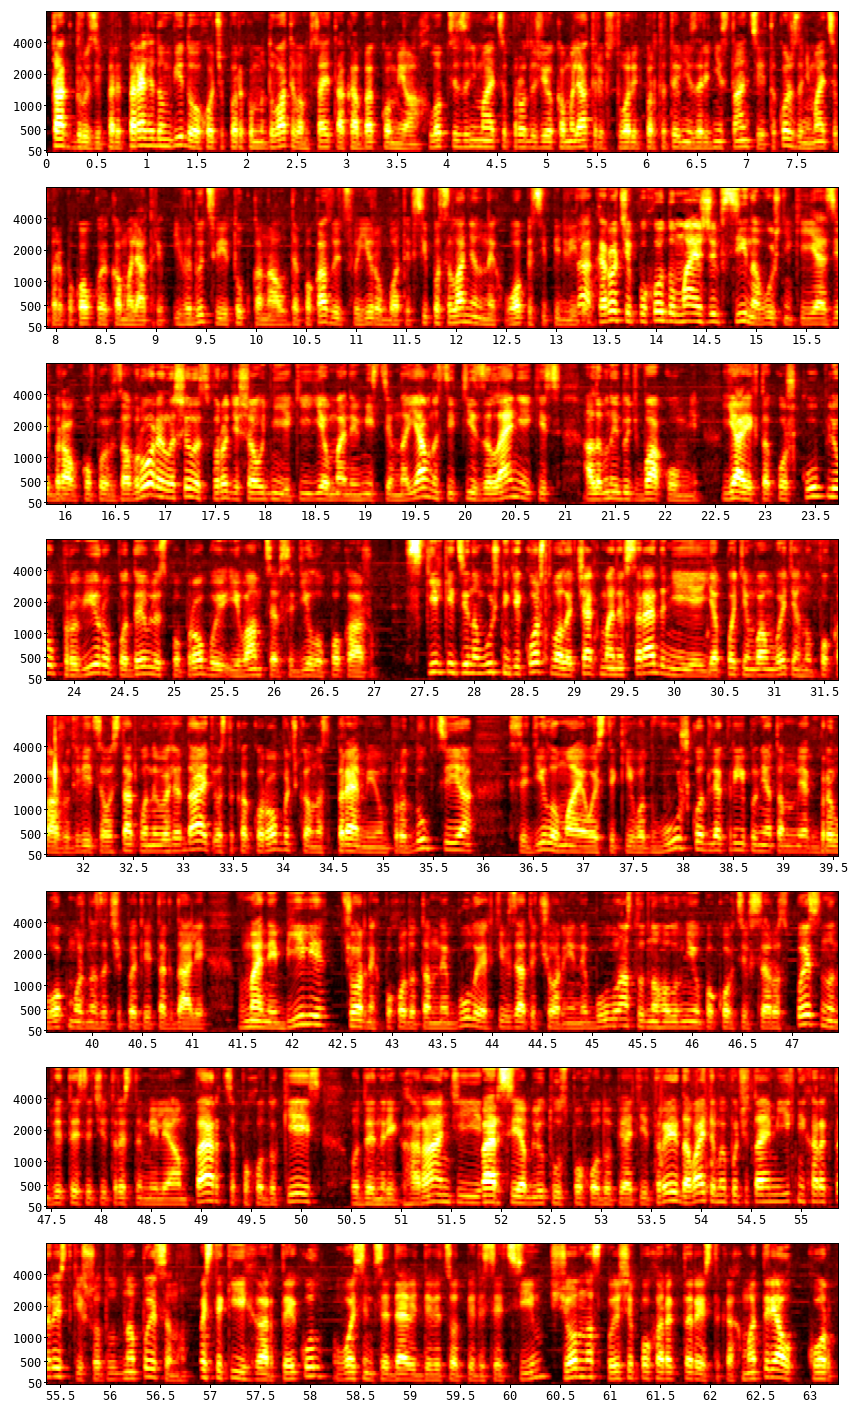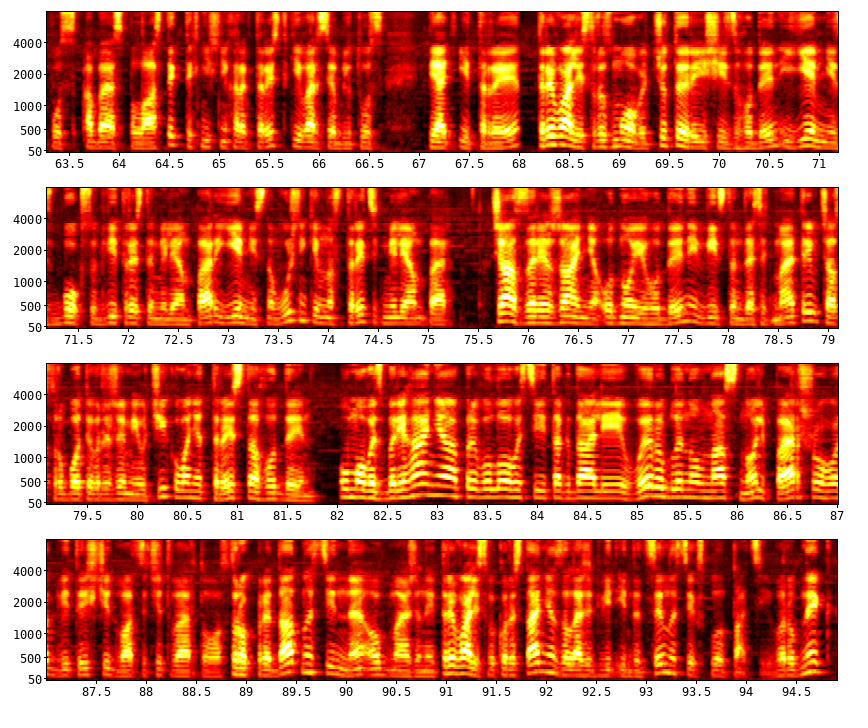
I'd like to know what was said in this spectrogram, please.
Так, друзі, перед переглядом відео хочу порекомендувати вам сайт akb.com.ua. Хлопці займаються продажі акумуляторів, створюють портативні зарядні станції, також займаються перепаковкою акумуляторів і ведуть свій YouTube канал, де показують свої роботи. Всі посилання на них в описі під відео. Так, коротше, походу, майже всі навушники я зібрав, купив з Аврори. Лишились вроді ще одні, які є в мене в місті в наявності, ті зелені якісь, але вони йдуть вакуумні. Я їх також куплю, провіру, подивлюсь, попробую і вам це все діло покажу. Скільки ці навушники коштували, чек в мене всередині є, я потім вам витягну, покажу. Дивіться, ось так вони виглядають. Ось така коробочка, у нас преміум продукція. Все діло має ось такі от вушко для кріплення, там як брелок можна зачепити і так далі. В мене білі, чорних, походу, там не було. Я хотів взяти чорні, не було. У нас тут на головній упаковці все розписано: 2300 мА, це походу кейс, один рік гарантії. Версія Bluetooth, походу 5.3. Давайте ми почитаємо їхні характеристики, що тут написано. Ось такий артикул 89957. Що в нас пише по характеристиках? Матеріал корпус ABS пластик, технічні характеристики, версія Bluetooth 5,3. Тривалість розмови 4,6 годин. Ємність боксу 2300 мА. Ємність навушників у нас 30 мА. Час заряджання 1 години, відстань 10 метрів, час роботи в режимі очікування 300 годин. Умови зберігання при вологості і так далі вироблено в нас 01.2024. Строк придатності не обмежений. Тривалість використання залежить від інтенсивності експлуатації. Виробник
